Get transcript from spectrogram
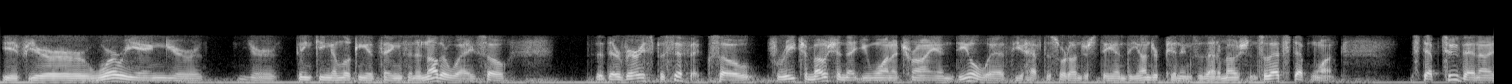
If you're worrying, you're you're thinking and looking at things in another way. So they're very specific. So for each emotion that you want to try and deal with, you have to sort of understand the underpinnings of that emotion. So that's step one. Step two, then, I,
